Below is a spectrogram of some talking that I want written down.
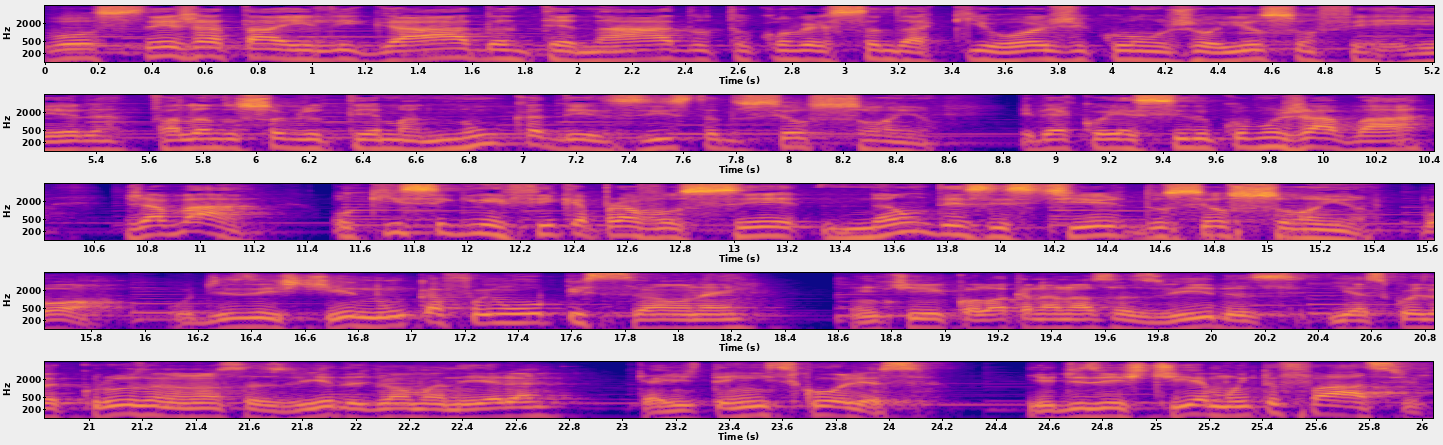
você já está aí ligado, antenado. Estou conversando aqui hoje com o Joilson Ferreira, falando sobre o tema Nunca Desista do Seu Sonho. Ele é conhecido como Javá. Javá, o que significa para você não desistir do seu sonho? Bom, o desistir nunca foi uma opção, né? a gente coloca nas nossas vidas e as coisas cruzam nas nossas vidas de uma maneira que a gente tem escolhas. E o desistir é muito fácil,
